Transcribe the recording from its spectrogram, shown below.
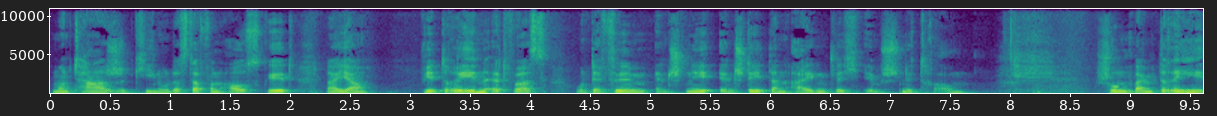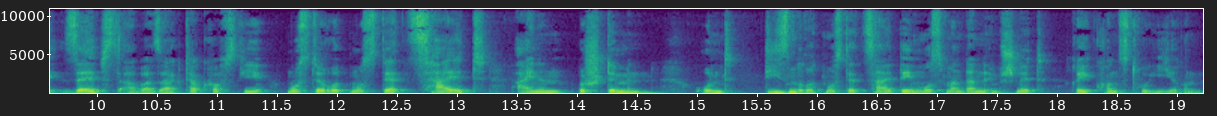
Montagekino, das davon ausgeht, na ja, wir drehen etwas und der Film entsteht dann eigentlich im Schnittraum. Schon beim Dreh selbst aber, sagt Tarkovsky, muss der Rhythmus der Zeit einen bestimmen. Und diesen Rhythmus der Zeit, den muss man dann im Schnitt rekonstruieren.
